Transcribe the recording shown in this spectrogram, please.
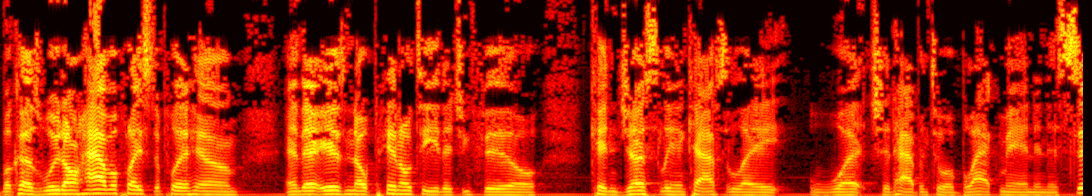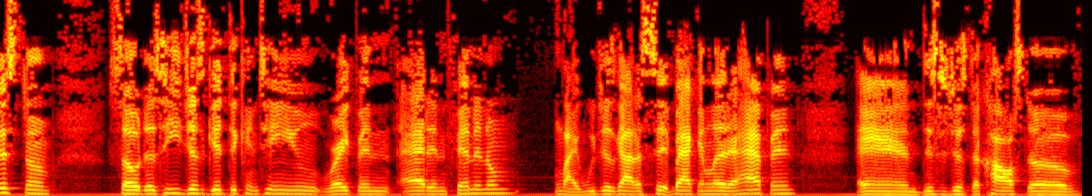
because we don't have a place to put him and there is no penalty that you feel can justly encapsulate what should happen to a black man in this system. So does he just get to continue raping ad infinitum? Like we just got to sit back and let it happen. And this is just the cost of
